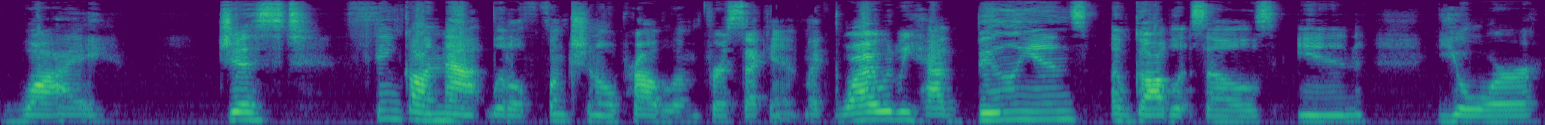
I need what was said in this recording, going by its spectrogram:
Why? Just think on that little functional problem for a second. Like, why would we have billions of goblet cells in your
